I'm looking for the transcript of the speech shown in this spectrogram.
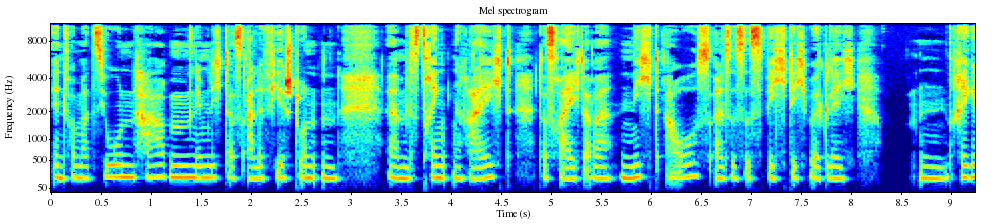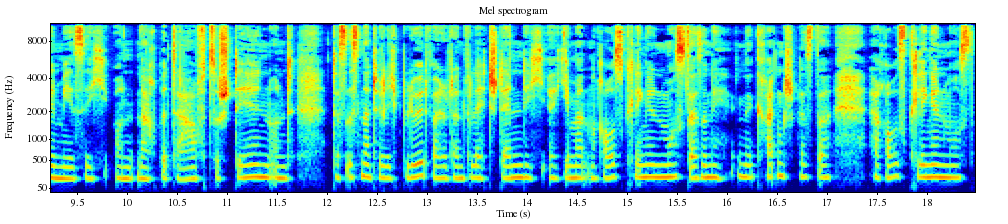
Information haben, nämlich dass alle vier Stunden ähm, das Trinken reicht. Das reicht aber nicht aus. Also es ist wichtig, wirklich regelmäßig und nach Bedarf zu stillen. Und das ist natürlich blöd, weil du dann vielleicht ständig äh, jemanden rausklingeln musst, also eine, eine Krankenschwester herausklingeln musst.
